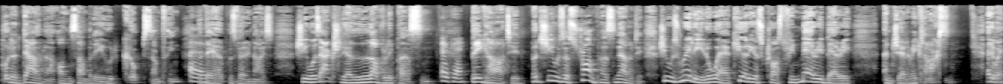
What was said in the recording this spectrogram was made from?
put a downer on somebody who'd cooked something Oh. that they hoped was very nice. She was actually a lovely person. Okay. Big hearted, but she was a strong personality. She was really, in a way, a curious cross between Mary Berry and Jeremy Clarkson. Anyway,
